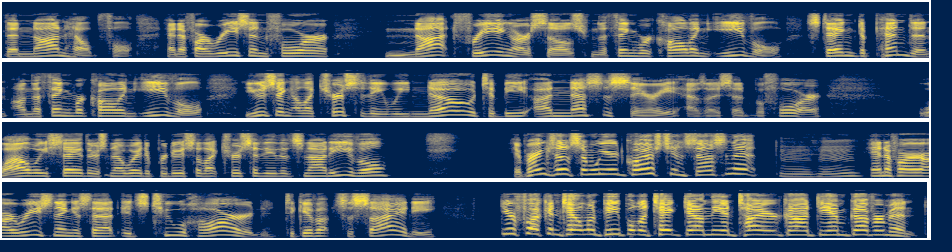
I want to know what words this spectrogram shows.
than non helpful. And if our reason for not freeing ourselves from the thing we're calling evil, staying dependent on the thing we're calling evil, using electricity we know to be unnecessary, as I said before, while we say there's no way to produce electricity that's not evil, it brings up some weird questions, doesn't it? Mm-hmm. And if our, our reasoning is that it's too hard to give up society, you're fucking telling people to take down the entire goddamn government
